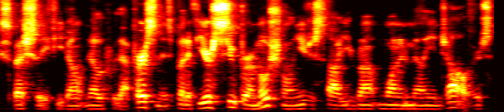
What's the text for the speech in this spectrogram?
especially if you don't know who that person is. But if you're super emotional and you just thought you won one in a million dollars,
